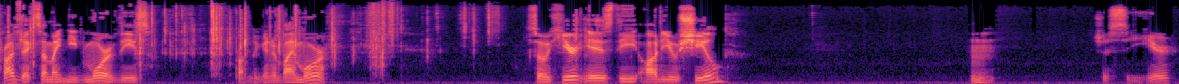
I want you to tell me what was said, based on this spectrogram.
projects, I might need more of these. Probably going to buy more. So here is the audio shield. Hmm. Just see here.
